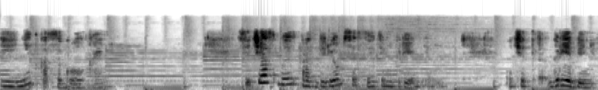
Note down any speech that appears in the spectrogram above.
и нитка с иголкой. Сейчас мы разберемся с этим гребнем. Значит, гребень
